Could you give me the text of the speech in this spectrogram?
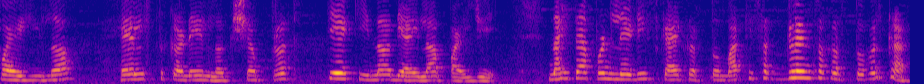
पहिलं हेल्थकडे लक्ष प्रत्येकीनं द्यायला पाहिजे. नाही तर आपण लेडीज काय करतो? बाकी सगळ्यांचं करतो बरं का.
